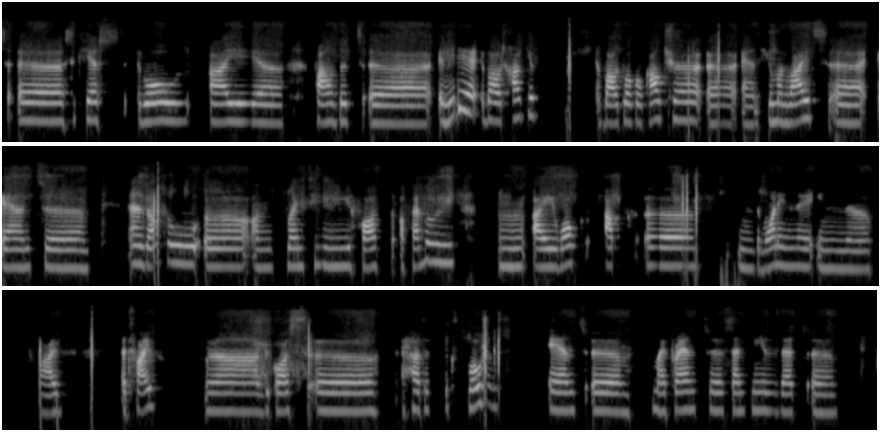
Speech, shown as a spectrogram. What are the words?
six years ago, I founded a media about Kharkiv about local culture uh, and human rights uh, and uh, and also on 24th of February um, I woke up in the morning in five at five uh, because uh, I had explosions and um, my friend uh, sent me that uh,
